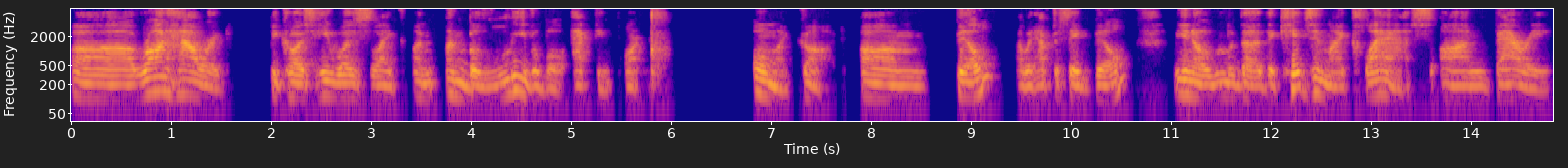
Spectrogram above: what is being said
uh, Ron Howard, because he was like an unbelievable acting partner. Oh my God. Um, Bill, I would have to say Bill. You know, the, the kids in my class on Barry,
